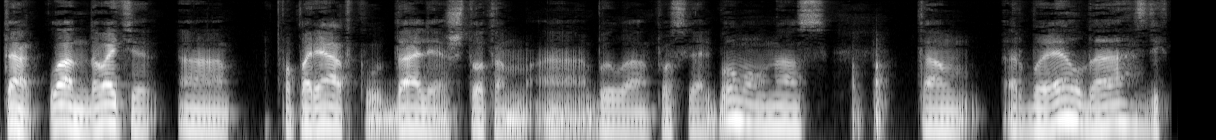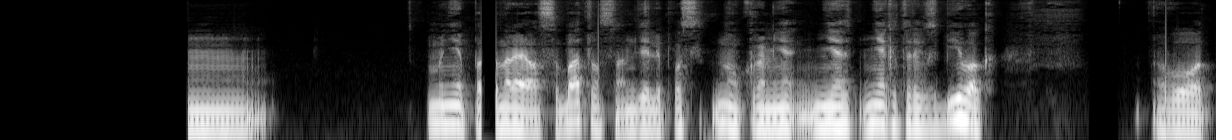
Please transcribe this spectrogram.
Так, ладно, давайте а, по порядку. Далее, что там а, было после альбома у нас. Там РБЛ, да, с дик... Мне понравился батл, на самом деле, после, ну, кроме не, не, некоторых сбивок, вот,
